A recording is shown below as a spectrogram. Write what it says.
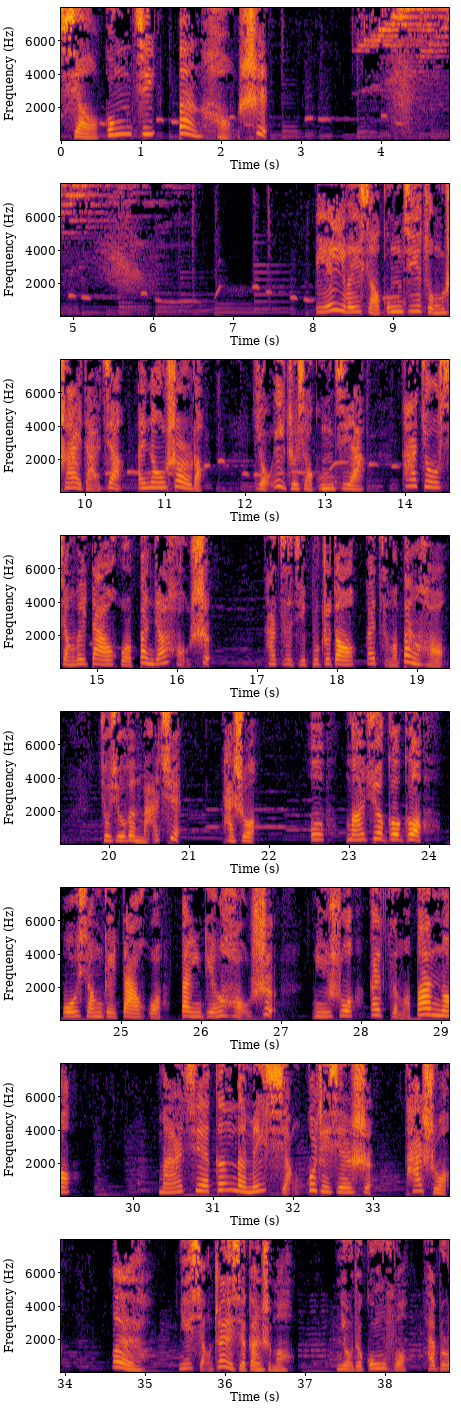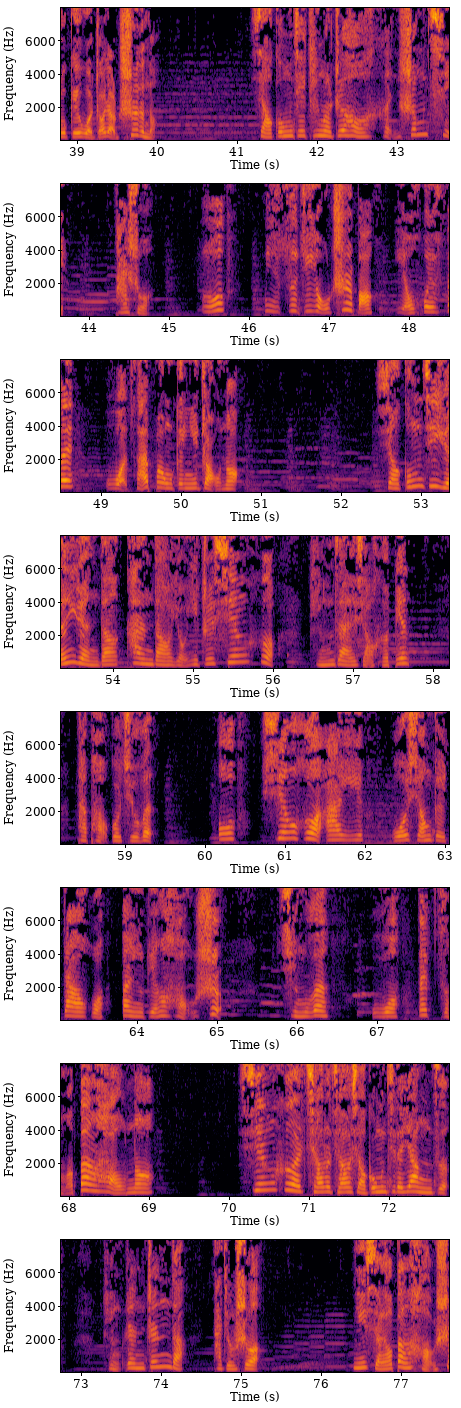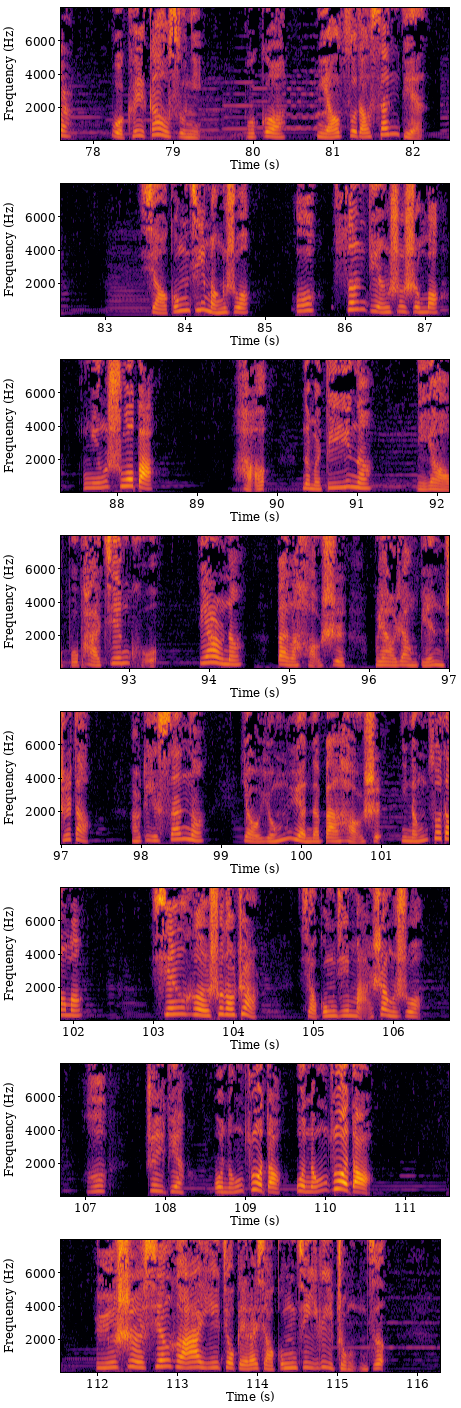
小公鸡办好事。别以为小公鸡总是爱打架、爱闹事儿的，有一只小公鸡呀，它就想为大伙儿办点好事，它自己不知道该怎么办好，就去问麻雀。他说：“呃，麻雀哥哥，我想给大伙儿办一点好事，你说该怎么办呢？”麻雀根本没想过这些事，他说：“哎呀，你想这些干什么？你有这功夫，还不如给我找点吃的呢。”小公鸡听了之后很生气，他说：“哦，你自己有翅膀也会飞，我才不用给你找呢。”小公鸡远远的看到有一只仙鹤停在小河边，它跑过去问。哦，仙鹤阿姨，我想给大伙办一点好事，请问，我该怎么办好呢？仙鹤瞧了瞧小公鸡的样子，挺认真的，他就说：“你想要办好事儿，我可以告诉你，不过你要做到三点。”小公鸡忙说：“呃，三点是什么？您说吧。”好。那么第一呢，你要不怕艰苦；第二呢，办了好事不要让别人知道；而第三呢，要永远的办好事。你能做到吗？仙鹤说到这儿，小公鸡马上说：“哦，这一点我能做到，我能做到。”于是仙鹤阿姨就给了小公鸡一粒种子，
